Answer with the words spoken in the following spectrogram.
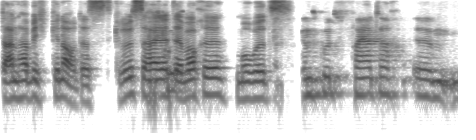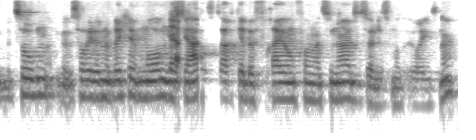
dann habe ich, genau, das größte Highlight der Woche, Moritz. Ganz kurz, Feiertag ähm, bezogen, sorry, dass ich unterbreche, morgen ja. ist Jahrestag der Befreiung vom Nationalsozialismus übrigens, ne?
